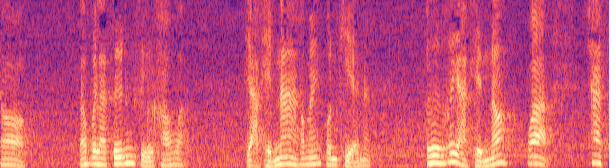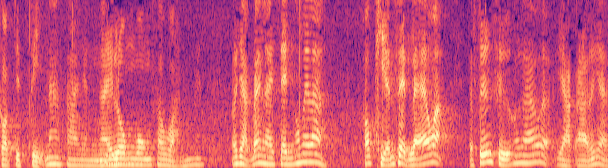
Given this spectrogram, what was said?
ชอบ แล้วเวลาซื้อหนังสือเขาอะอยากเห็นหน้าเขาไหมคนเขียนอะเออก็อยากเห็นเนาะว่าชาติกอบจิตติหน้าตายังไงลงวงสวรรค์เนี่ยเราอยากได้ลายเซ็นเขาไหมล่ะเขาเขียนเสร็จแล้วอะแต่ซื้อหนังสือเขาแล้วอะอยากอ่านหรืออยาก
